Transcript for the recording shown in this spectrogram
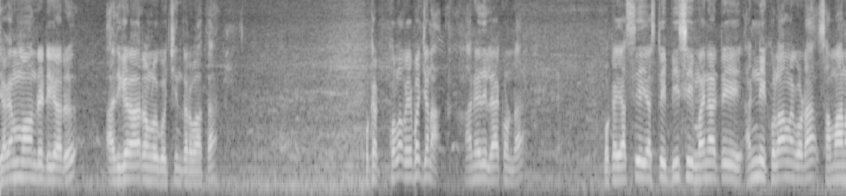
జగన్మోహన్ రెడ్డి గారు అధికారంలోకి వచ్చిన తర్వాత ఒక కుల విభజన అనేది లేకుండా ఒక ఎస్సీ ఎస్టీ బీసీ మైనారిటీ అన్ని కులాలను కూడా సమాన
